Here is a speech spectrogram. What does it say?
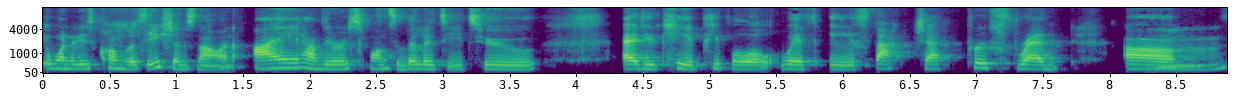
one of these conversations now, and I have the responsibility to educate people with a fact check, proofread, um,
